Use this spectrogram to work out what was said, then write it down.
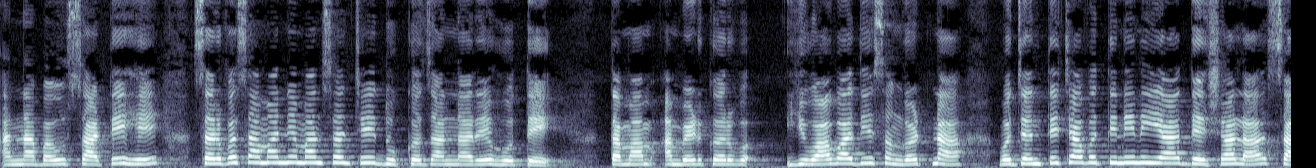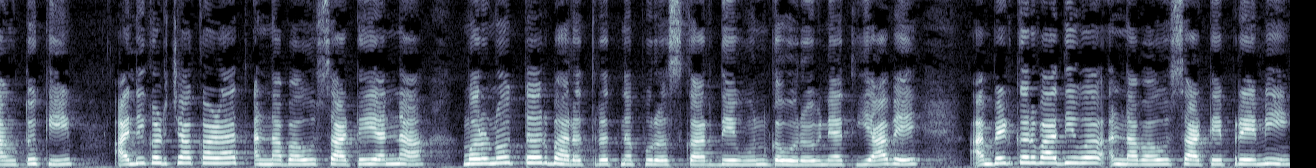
अण्णाभाऊ साठे हे सर्वसामान्य माणसांचे दुःख जाणणारे होते. तमाम आंबेडकर व- युवावादी संघटना व जनतेच्या वतीने या देशाला सांगतो की अलीकडच्या काळात अण्णाभाऊ साठे यांना मरणोत्तर भारतरत्न पुरस्कार देऊन गौरविण्यात यावे आंबेडकरवादी व अण्णाभाऊ साठे प्रेमी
